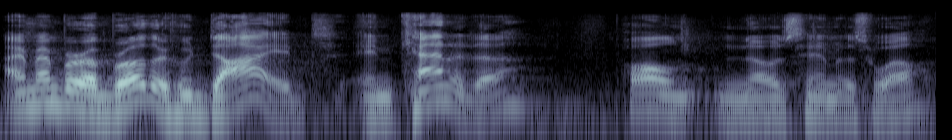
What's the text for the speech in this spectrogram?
I remember a brother who died in Canada, Paul knows him as well,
